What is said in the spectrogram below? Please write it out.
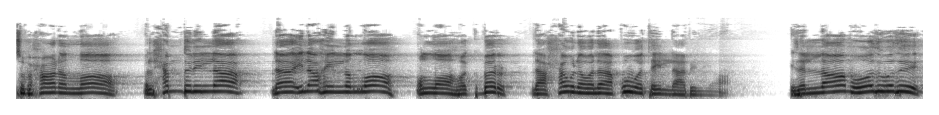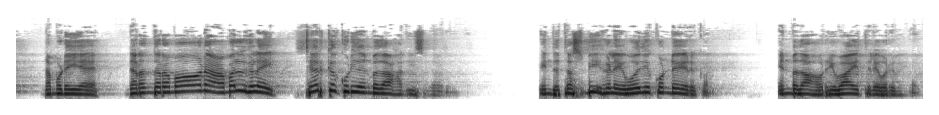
சுபஹான் அல்லாஹ் அல்ஹம்துலில்லா லா இலாஹ இல்லல்லாஹ் அல்லாஹ் அக்பர் லா ஹவுல வலா குவத்த இல்லா பில்லாஹ். இதெல்லாம் ஓதுவது நம்முடைய நிரந்தரமான அமல்களை சேர்க்கக்கூடியது என்பதாக ஹதீஸ் வருது இந்த தஸ்பீகளை ஓதிக்கொண்டே இருக்கும் என்பதாக ஒரு ரிவாயத்திலே வருகின்றது.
